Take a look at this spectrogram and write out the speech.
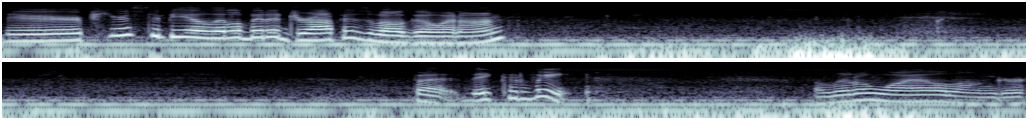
There appears to be a little bit of drop as well going on. But they could wait a little while longer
